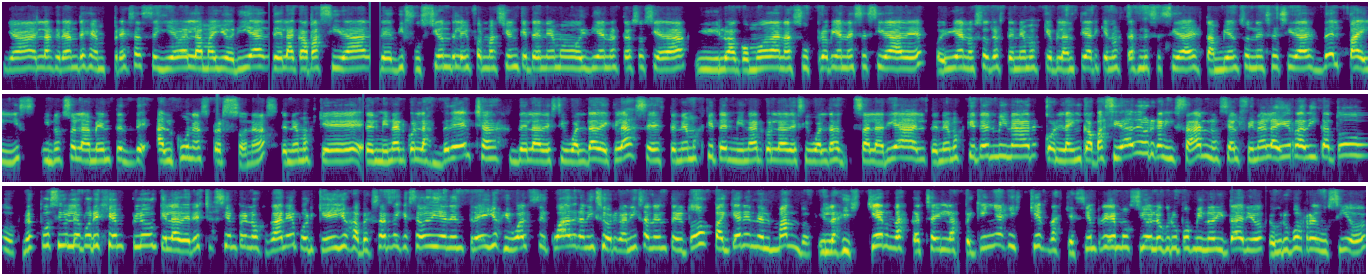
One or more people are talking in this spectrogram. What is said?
Ya las grandes empresas se llevan la mayoría de la capacidad de difusión de la información que tenemos hoy día en nuestra sociedad y lo acomodan a sus propias necesidades. Hoy día nosotros tenemos que plantear que nuestras necesidades también son necesidades del país y no solamente de algunas personas. Tenemos que terminar con las brechas de la desigualdad de clases, tenemos que terminar con la desigualdad salarial, tenemos que terminar con la incapacidad de organizarnos y al final ahí radica todo. No es posible, por ejemplo, que la derecha siempre nos gane porque ellos, a pesar de que se odian entre ellos, igual se cuadran y se organizan entre todos para quedar en el mando. Y las izquierdas, ¿cachai? Las pequeñas izquierdas que siempre hemos sido los grupos minoritarios, los grupos reducidos,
